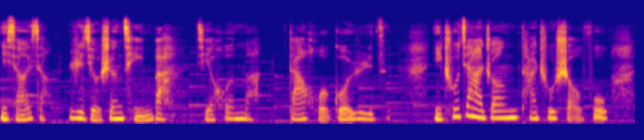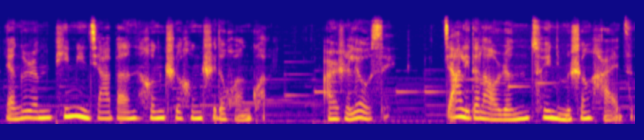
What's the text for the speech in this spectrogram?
你想想，日久生情吧，结婚嘛。”搭伙过日子，你出嫁妆，他出首付，两个人拼命加班，哼哧哼哧的还款。二十六岁，家里的老人催你们生孩子，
